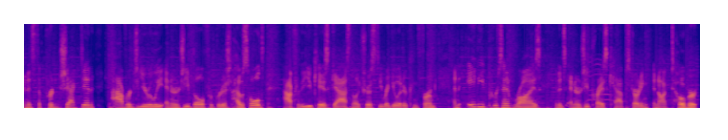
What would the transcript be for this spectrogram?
and it's the projected average yearly energy bill for British households after the UK's gas and electricity regulator confirmed an 80% rise in its energy price cap starting in October.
